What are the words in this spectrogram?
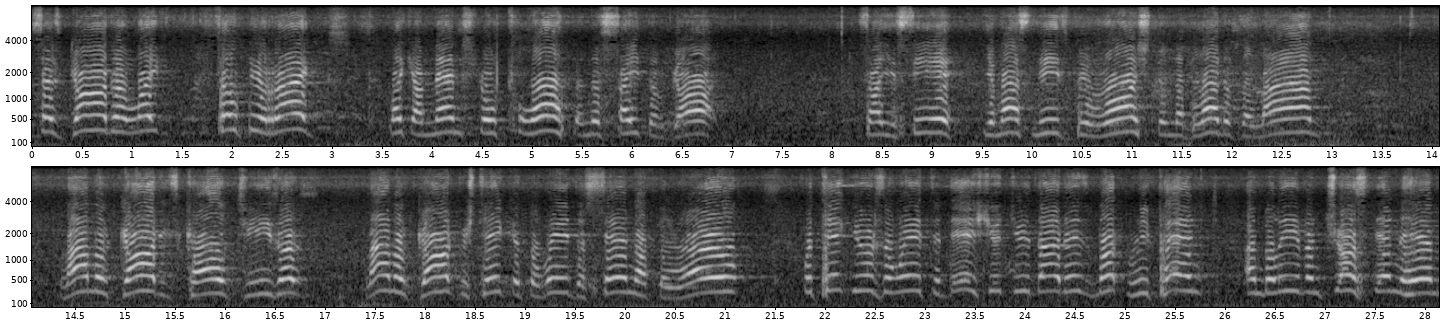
says God, are like filthy rags, like a menstrual cloth in the sight of God. So you see, you must needs be washed in the blood of the Lamb. Lamb of God is called Jesus. Lamb of God which taketh away the sin of the world would take yours away today, should you, that is, but repent and believe and trust in Him,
